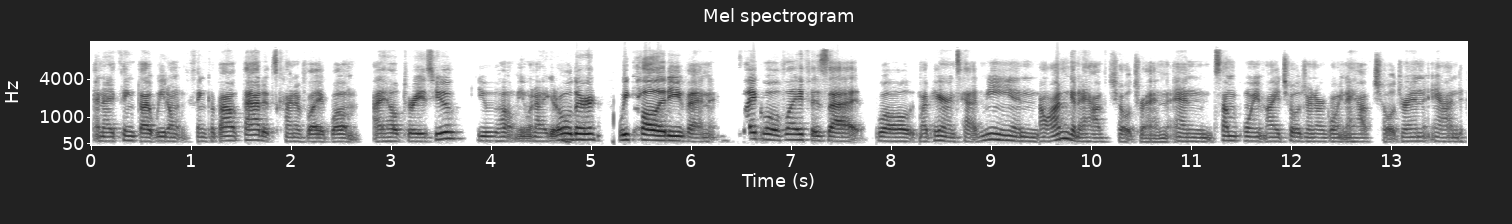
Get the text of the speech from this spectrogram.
And I think that we don't think about that. It's kind of like, well, I helped raise you, you help me when I get older. We call it even. Cycle of life is that, well, my parents had me and now I'm going to have children. And some point, my children are going to have children. And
